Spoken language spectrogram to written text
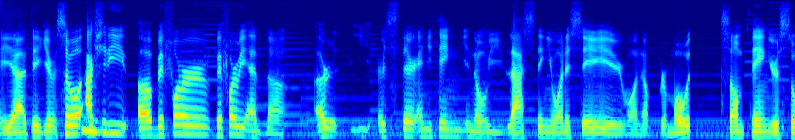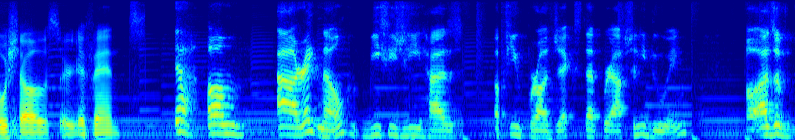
Yeah, thank you. So Mm. actually, uh, before before we end na, are, is there anything you know, last thing you want to say? Or you want to promote something, your socials or events? Yeah. Um. Uh, right now, BCG has a few projects that we're actually doing. Uh, as of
